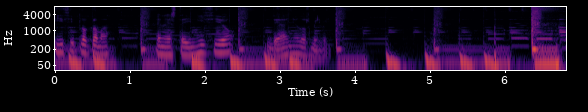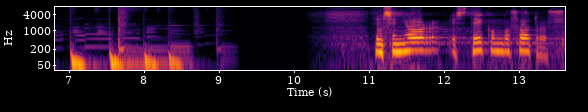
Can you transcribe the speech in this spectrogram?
Ici Proclamad en este inicio de año 2020. El Señor esté con vosotros.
